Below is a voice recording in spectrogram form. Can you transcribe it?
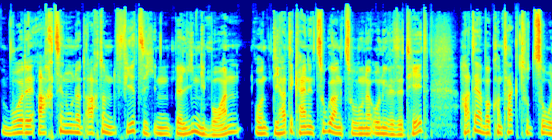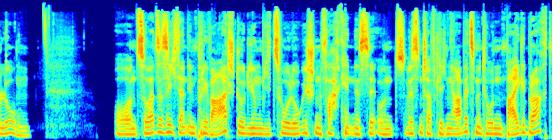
wurde 1848 in Berlin geboren und die hatte keinen Zugang zu einer Universität, hatte aber Kontakt zu Zoologen. Und so hat sie sich dann im Privatstudium die zoologischen Fachkenntnisse und wissenschaftlichen Arbeitsmethoden beigebracht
